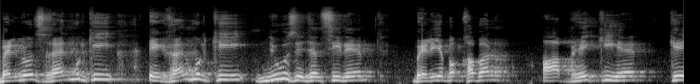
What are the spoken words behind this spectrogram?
बेलव्यूज गैर मुल्की एक गैर मुल्की न्यूज़ एजेंसी ने बेल ये खबर आप ब्रेक की है कि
